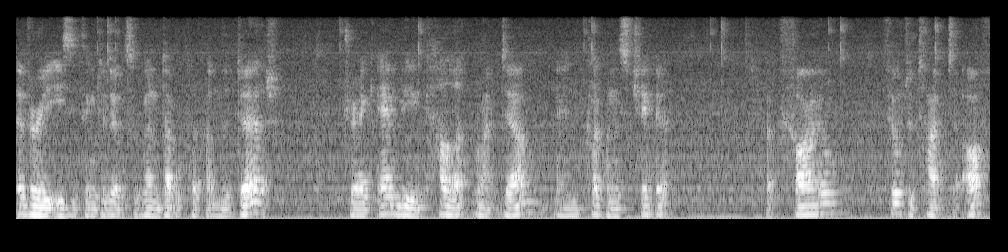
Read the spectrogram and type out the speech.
a very easy thing to do. So we're going to double click on the dirt, drag ambient color right down, and click on this checker, click File, Filter Type to Off,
